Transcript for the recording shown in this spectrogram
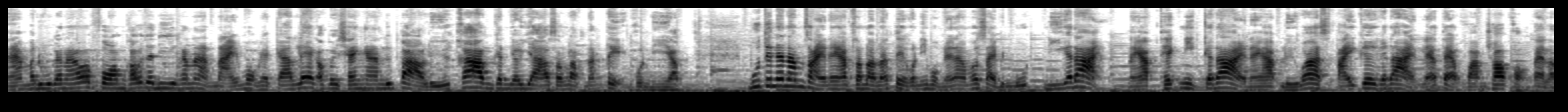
นะมาดูกันนะว่าฟอร์มเขาจะดีขนาดไหนเหมาะกับการแลกเอาไปใช้งานหรือเปล่า หรือข้ามกันยาวๆสำหรับนักเตะคนนี้ครับบูทที่แนะนำใส่นะครับสำหรับนักเตะคนนี้ผมแนะนำว่าใส่เป็นบูทนี้ก็ได้นะครับ เทคนิคก็ได้นะครับ หรือว่าสไตรเกอร์ก็ได้ แล้วแต่ความชอบของแต่ละ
